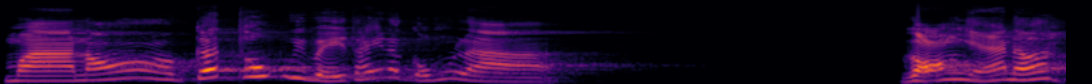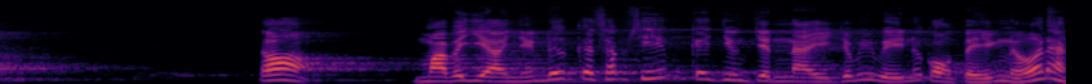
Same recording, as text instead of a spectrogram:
mà nó kết thúc quý vị thấy nó cũng là gọn nhẹ nữa. Đó, mà bây giờ những đức cái sắp xếp cái chương trình này cho quý vị nó còn tiện nữa nè.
